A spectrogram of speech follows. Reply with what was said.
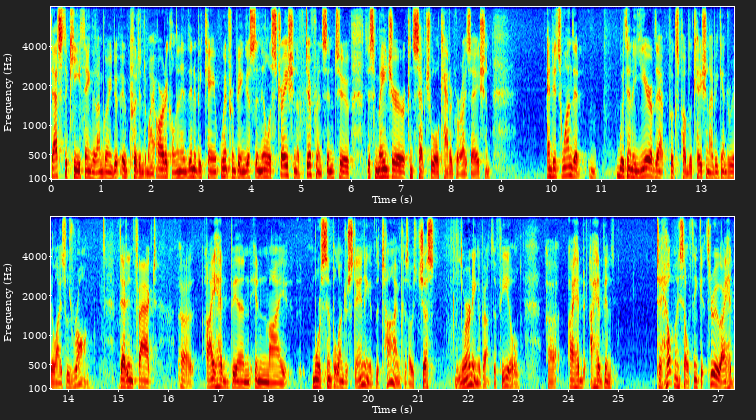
that's the key thing that I'm going to uh, put into my article. And then it became, went from being just an illustration of difference into this major conceptual categorization. And it's one that within a year of that book's publication, I began to realize was wrong. That in fact, uh, I had been in my more simple understanding of the time, because I was just learning about the field, uh, I, had, I had been, to help myself think it through, I had,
